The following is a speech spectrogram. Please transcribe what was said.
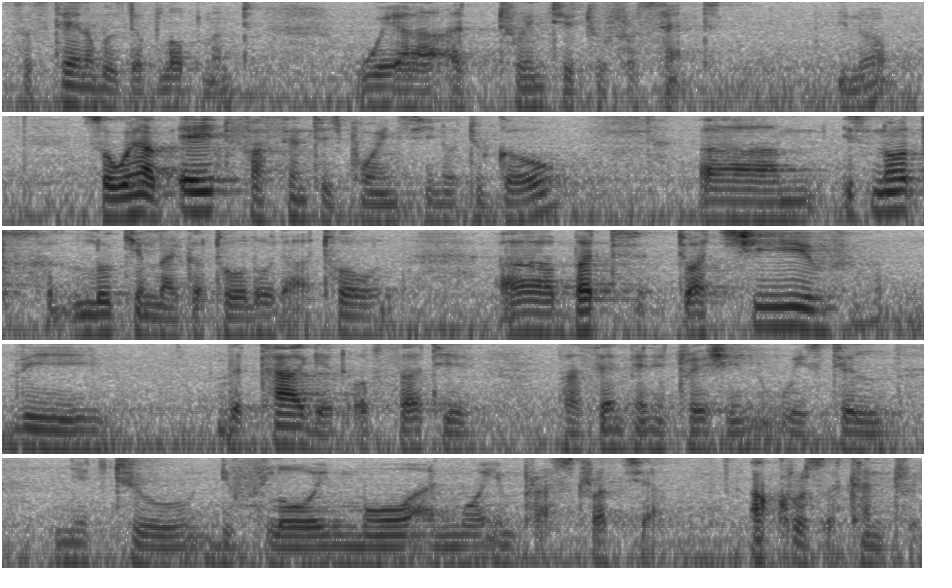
Sustainable Development, we are at 22%, you know. So we have eight percentage points, you know, to go. Um, it's not looking like a tall order at all. Uh, but to achieve the, the target of 30% penetration, we still need to deploy more and more infrastructure across the country.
